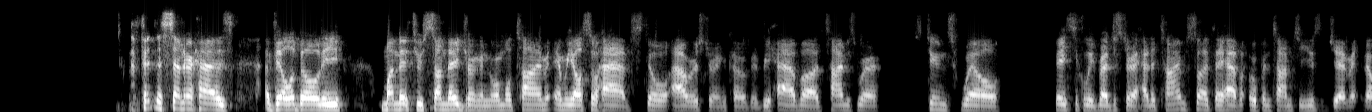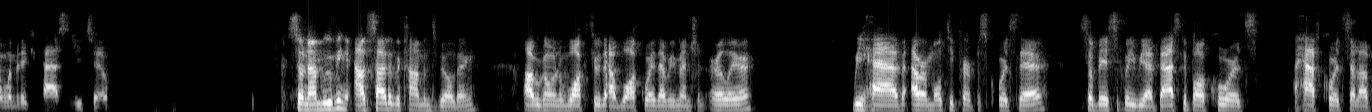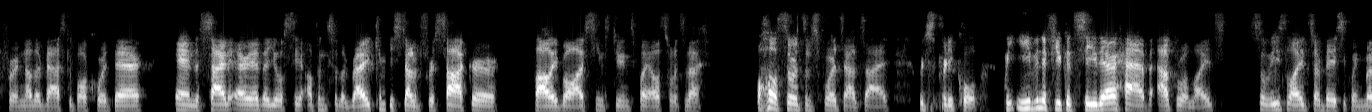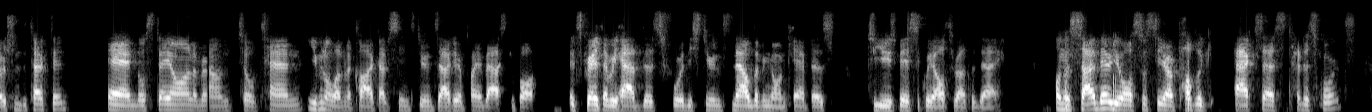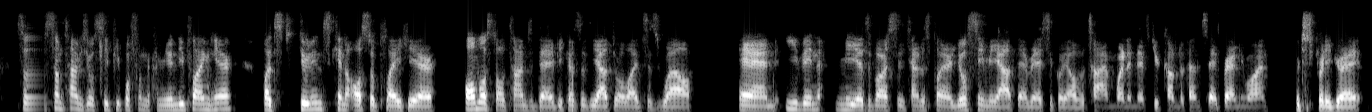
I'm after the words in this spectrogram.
The fitness center has availability Monday through Sunday during a normal time, and we also have still hours during COVID. We have uh, times where students will basically register ahead of time so that they have open time to use the gym in a limited capacity too. So now moving outside of the Commons building, uh, we're going to walk through that walkway that we mentioned earlier. We have our multi-purpose courts there. So basically we have basketball courts, a half court set up for another basketball court there. And the side area that you'll see up and to the right can be set up for soccer, volleyball. I've seen students play all sorts of all sorts of sports outside, which is pretty cool. We even, if you could see there, have outdoor lights. So these lights are basically motion detected and they'll stay on around till 10, even 11 o'clock. I've seen students out here playing basketball. It's great that we have this for the students now living on campus to use basically all throughout the day. On the side there, you'll also see our public access tennis courts. So sometimes you'll see people from the community playing here, but students can also play here almost all times a day because of the outdoor lights as well. And even me as a varsity tennis player, you'll see me out there basically all the time when and if you come to Penn State Brandywine, which is pretty great.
